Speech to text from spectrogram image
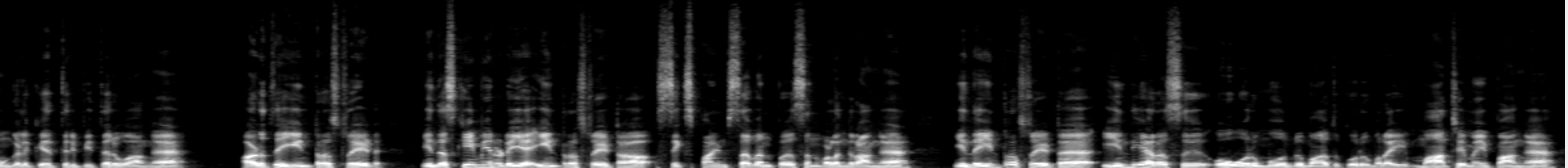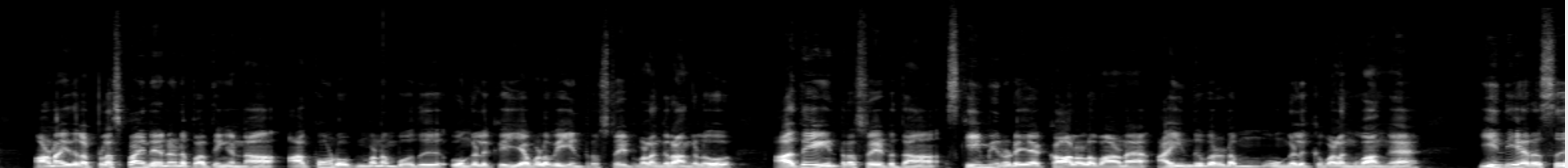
உங்களுக்கே திருப்பி தருவாங்க. அடுத்து இன்ட்ரெஸ்ட் ரேட் இந்த ஸ்கீமினுடைய இன்ட்ரெஸ்ட் ரேட்டாக சிக்ஸ் பாயிண்ட் செவன் பர்சன்ட் வழங்குறாங்க. இந்த இன்ட்ரெஸ்ட் ரேட்டை இந்திய அரசு ஒவ்வொரு மூன்று மாதத்துக்கு ஒரு முறை மாற்றி அமைப்பாங்க. ஆனால் இதில் ப்ளஸ் பாயிண்ட் என்னென்னு பார்த்தீங்கன்னா அக்கௌண்ட் ஓப்பன் பண்ணும்போது உங்களுக்கு எவ்வளவு இன்ட்ரெஸ்ட் ரேட் வழங்குறாங்களோ அதே இன்ட்ரெஸ்ட் ரேட்டு தான் ஸ்கீமினுடைய காலளவான ஐந்து வருடமும் உங்களுக்கு வழங்குவாங்க. இந்திய அரசு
